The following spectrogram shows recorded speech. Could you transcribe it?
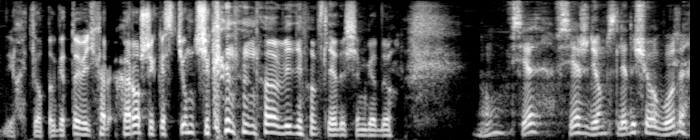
Я хотел подготовить хор- хороший костюмчик, но, видимо, в следующем году. Ну, все, все ждем следующего года.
